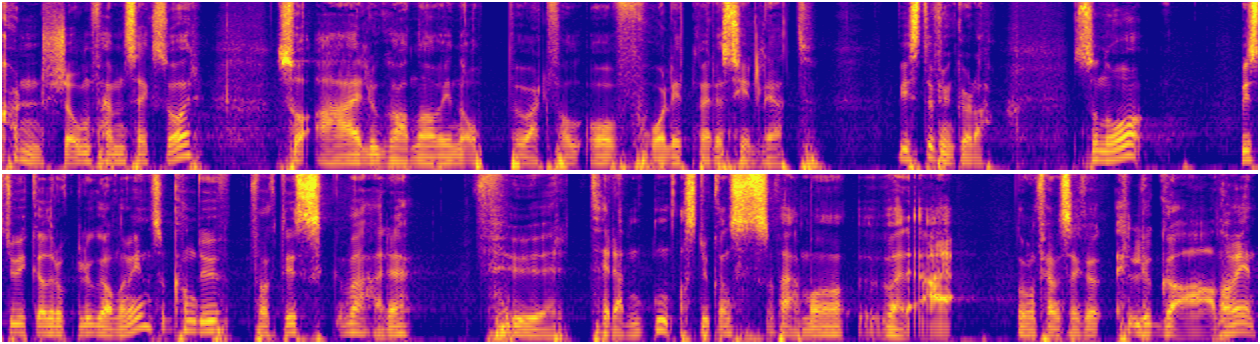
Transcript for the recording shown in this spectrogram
kanskje om fem-seks år så er Lugano-viner oppe i hvert fall og får litt mer synlighet. Hvis det funker, da. Så nå, hvis du ikke har drukket Lugano-vin, så kan du faktisk være før trenden. Altså du kan være med å være Ja, ja. Om fem-seks Lugano-vin!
